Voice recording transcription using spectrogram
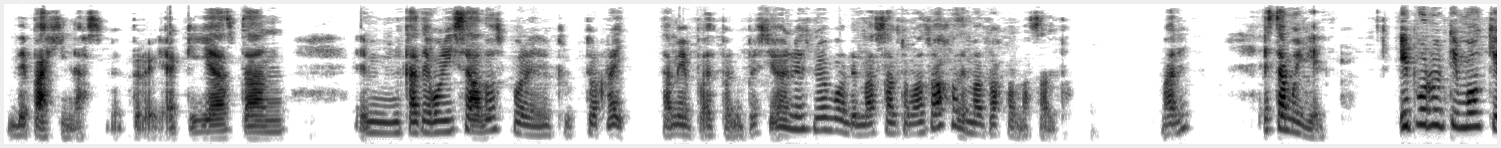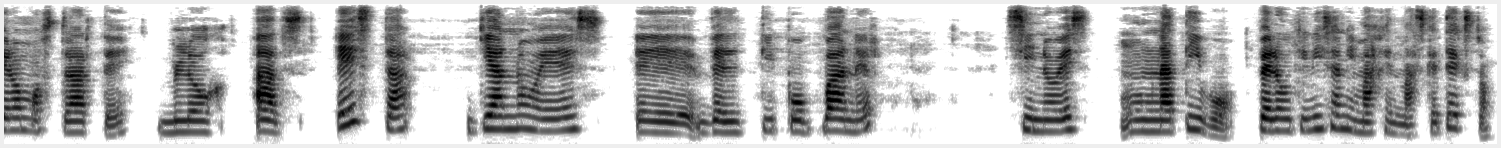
de páginas. Pero aquí ya están em, categorizados por el Club Rate. También puedes poner impresiones, nuevo, de más alto a más bajo, de más bajo a más alto. ¿Vale? Está muy bien. Y por último, quiero mostrarte Blog Ads. Esta ya no es eh, del tipo banner, sino es nativo, pero utilizan imagen más que texto.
